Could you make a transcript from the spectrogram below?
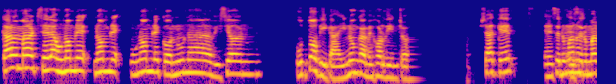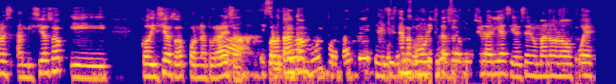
Karl Marx era un hombre, nombre, un hombre con una visión utópica, y nunca mejor dicho, ya que el ser humano, el ser humano es ambicioso y codicioso por naturaleza. Ah, es por lo tanto, muy importante el sistema comunista solo funcionaría si el ser humano no, fue,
